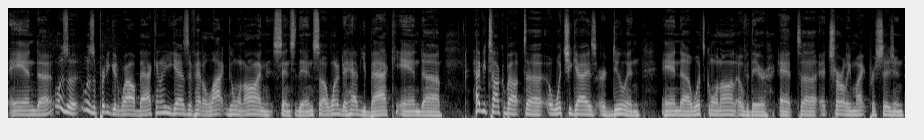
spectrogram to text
and uh, it was a it was a pretty good while back. I know you guys have had a lot going on since then, so I wanted to have you back and uh, have you talk about uh, what you guys are doing and uh, what's going on over there at uh, at Charlie Mike Precision.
